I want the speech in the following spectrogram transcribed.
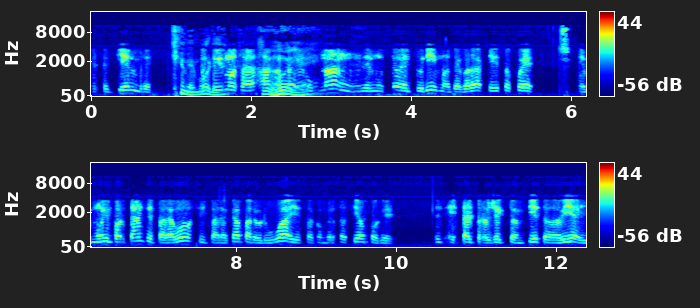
de septiembre. Qué memoria. tuvimos a, a. Guzmán del Museo del Turismo, ¿te acordás que eso fue eh, muy importante para vos y para acá, para Uruguay, esa conversación, porque está el proyecto en pie todavía y,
